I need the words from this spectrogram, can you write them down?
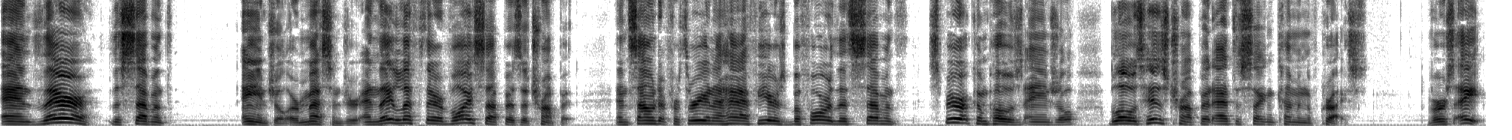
And they're the seventh angel or messenger, and they lift their voice up as a trumpet and sound it for three and a half years before the seventh spirit composed angel blows his trumpet at the second coming of Christ. Verse 8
